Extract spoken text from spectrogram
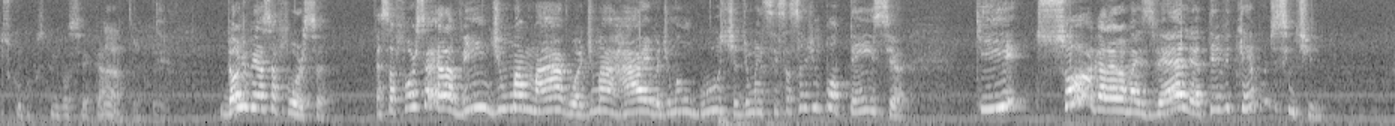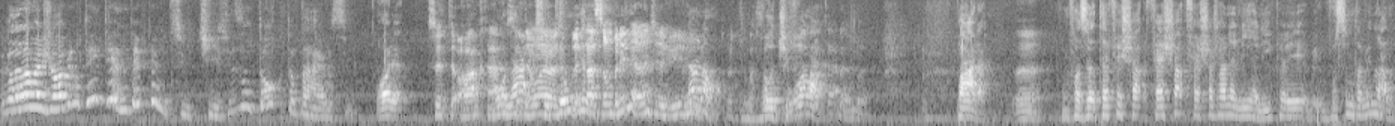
Desculpa, cuspi você, cara. Não. De onde vem essa força? Essa força ela vem de uma mágoa, de uma raiva, de uma angústia, de uma sensação de impotência que só a galera mais velha teve tempo de sentir. A galera mais jovem não, tem, não teve tempo de sentir isso. Eles não estão com tanta raiva assim. Olha, Você tem, ó, cara, Monark, você você deu uma um- explicação brilhante aqui. viu? Não, não, vou te boa falar. Caramba. para. Ah, Vamos fazer até fechar, fecha, fecha a janelinha ali, pra, você não tá vendo nada.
